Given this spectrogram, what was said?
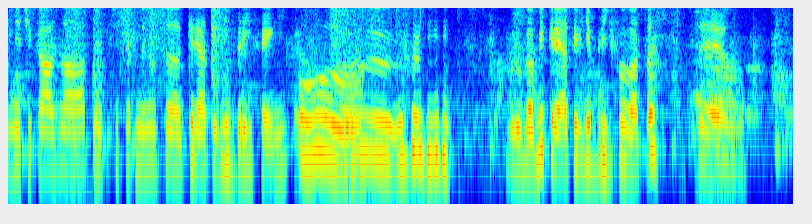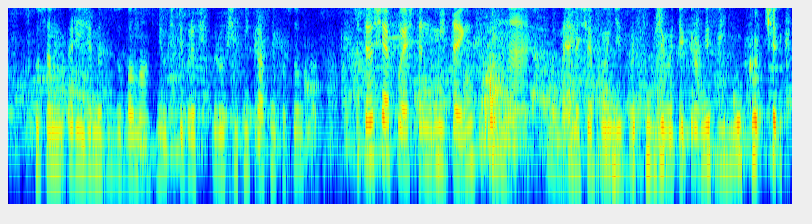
mě čeká za asi 30 minut eh, kreativní briefing. uh, Uh. Budu velmi kreativně briefovat. ty jo. Zkusím rýže mezi zubama. Mě určitě budeš, budou všichni krásně poslouchat. A ty šéfuješ ten meeting? Ne, já nešefuju nic ve svém životě, kromě svých dvou koček.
